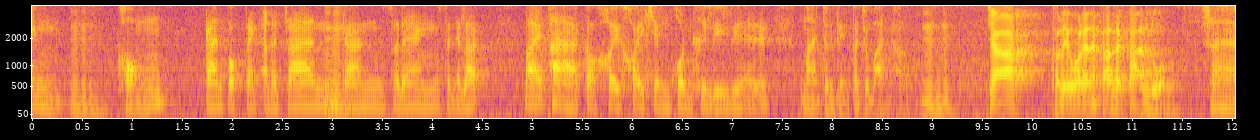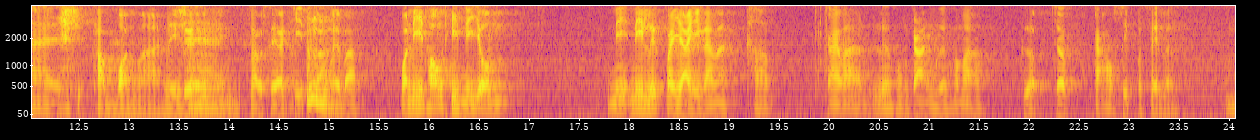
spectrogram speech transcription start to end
งอืมของ การตกแต่งอาจารย์อืมการแสดงสัญลักษณ์ ป้ายผ้าก็ค่อยๆเข้มข้นขึ้นเรื่อยๆ มาจนถึงปัจจุบันครับอืมฮึจากเขาเรียกว่าอะไรนะข้าราชการหลวง ใช่ทำบอลมาเรื่อยใช่ๆเป็นรัฐเศรษฐกิจอะไรบ้าง วันนี้ท้องถิ่นนิยม นี่นี่ลึกไปใหญ่อีกแล้วนะครับ กลายว่าเรื่องของการเมืองเข้ามาเกือบจะ 90%เลย อื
